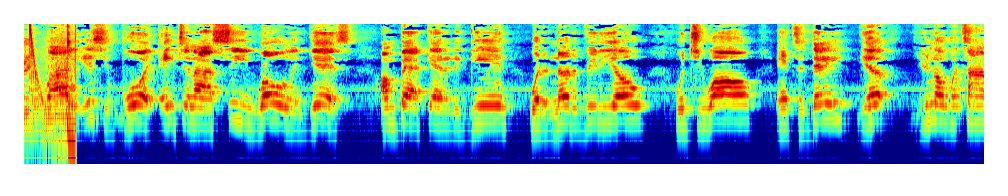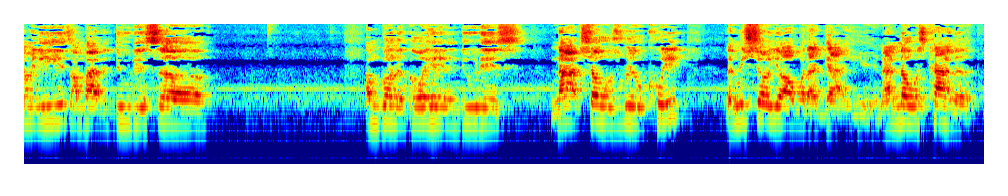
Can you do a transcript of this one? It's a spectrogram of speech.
everybody? It's your boy HNIC Roland. Yes, I'm back at it again with another video with you all. And today, yep, you know what time it is. I'm about to do this. Uh, I'm gonna go ahead and do this nachos real quick. Let me show y'all what I got here. And I know it's kind of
